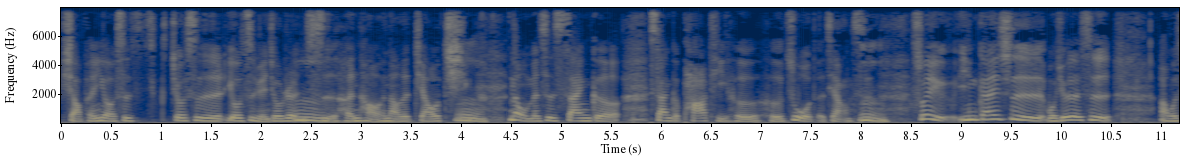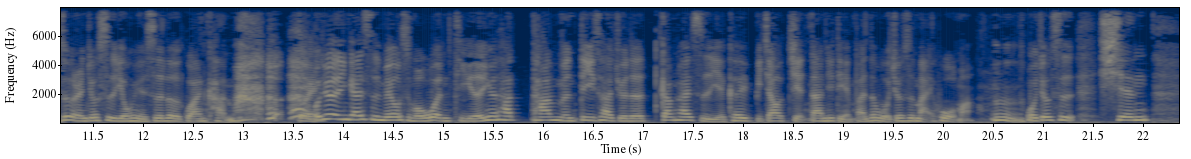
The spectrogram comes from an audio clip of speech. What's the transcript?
小朋友是就是幼稚园就认识，很好很好的交情。那我们是三个三个 party 合合作的这样子，所以应该是我觉得是。啊，我这个人就是永远是乐观看嘛，对，我觉得应该是没有什么问题的，因为他他们第一次觉得刚开始也可以比较简单一点，反正我就是买货嘛，嗯，我就是先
